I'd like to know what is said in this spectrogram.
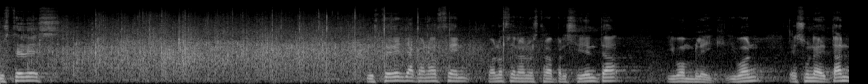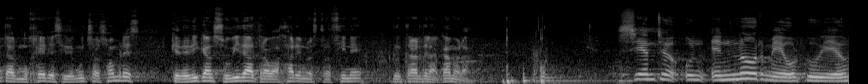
Ustedes, ustedes ya conocen, conocen a nuestra presidenta Yvonne Blake. Yvonne es una de tantas mujeres y de muchos hombres que dedican su vida a trabajar en nuestro cine detrás de la cámara. Siento un enorme orgullo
